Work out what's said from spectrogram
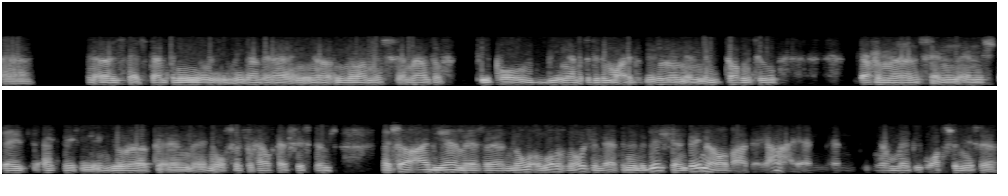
uh, an early stage company. We we don't have a you know enormous amount of people being able to do the marketing and, and talking to governments and, and state actors in, in Europe and, and all sorts of healthcare systems. And so IBM has a, a lot of knowledge in that. And in addition, they know about AI. And, and you know, maybe Watson is a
